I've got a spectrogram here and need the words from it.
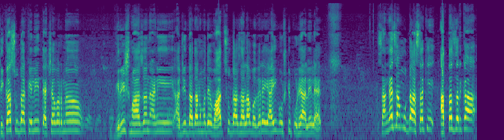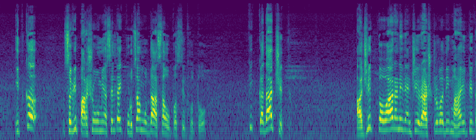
टीकासुद्धा केली. त्याच्यावरनं गिरीश महाजन आणि अजितदादांमध्ये वाद सुद्धा झाला वगैरे याही गोष्टी पुढे आलेल्या आहेत. सांगायचा मुद्दा असा की आता जर का इतकं सगळी पार्श्वभूमी असेल तर एक पुढचा मुद्दा असा उपस्थित होतो की कदाचित अजित पवार आणि त्यांची राष्ट्रवादी महायुतीत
